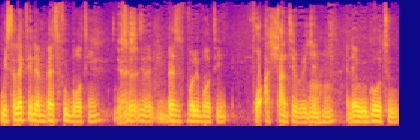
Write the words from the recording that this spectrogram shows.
we're selecting the best football team, we're Yes. selecting the best volleyball team for Ashanti region, and then we go to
